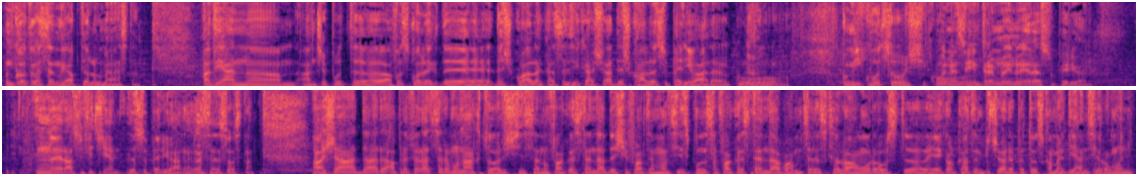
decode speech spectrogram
Încotro se îndreaptă lumea asta Adrian uh, a început, uh, a fost coleg de, de școală, ca să zic așa, de școală superioară cu, da. Cu Micuțu și cu... Până să intrăm noi nu era superior. nu era suficient de superioară, în sensul ăsta. Așa, dar a preferat să rămână actor și să nu facă stand-up, deși foarte mulți îi spun să facă stand-up. Am înțeles că la un roast uh, i-ai călcat în picioare pe toți comedianții români.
